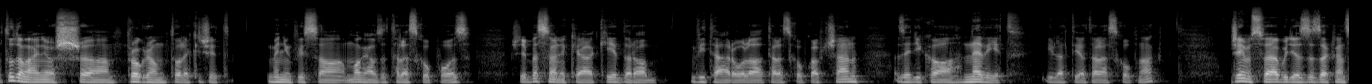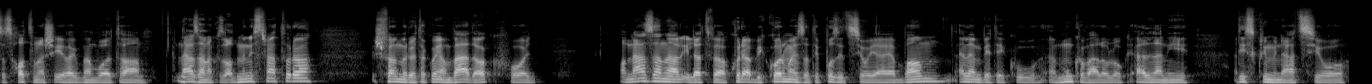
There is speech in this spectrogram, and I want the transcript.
A tudományos programtól egy kicsit menjünk vissza magához a teleszkóphoz, és ugye beszélni kell két darab vitáról a teleszkóp kapcsán. Az egyik a nevét illeti a teleszkópnak. James Webb ugye az 1960-as években volt a NASA-nak az adminisztrátora, és felmerültek olyan vádak, hogy a NASA-nál, illetve a korábbi kormányzati pozíciójában LMBTQ munkavállalók elleni diszkrimináció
